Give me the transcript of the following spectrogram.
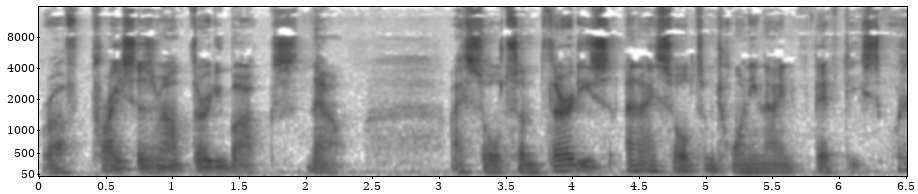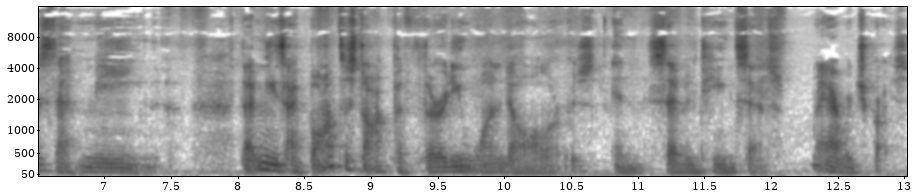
Rough price is around 30 bucks. Now, I sold some 30s and I sold some 29.50s. What does that mean? That means I bought the stock for $31.17, my average price.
